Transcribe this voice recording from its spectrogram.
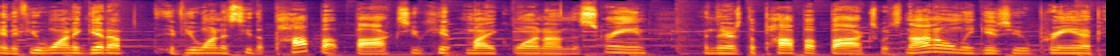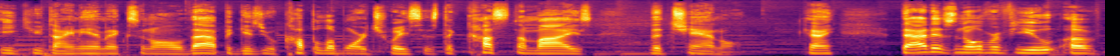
And if you want to get up, if you want to see the pop-up box, you hit mic one on the screen and there's the pop-up box, which not only gives you preamp EQ dynamics and all of that, but gives you a couple of more choices to customize the channel. Okay. That is an overview of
